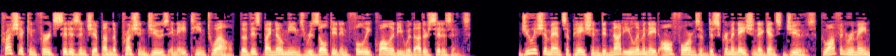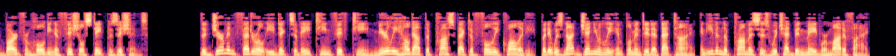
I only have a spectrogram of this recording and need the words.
Prussia conferred citizenship on the Prussian Jews in 1812, though this by no means resulted in full equality with other citizens. Jewish emancipation did not eliminate all forms of discrimination against Jews, who often remained barred from holding official state positions. The German federal edicts of 1815 merely held out the prospect of full equality, but it was not genuinely implemented at that time, and even the promises which had been made were modified.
